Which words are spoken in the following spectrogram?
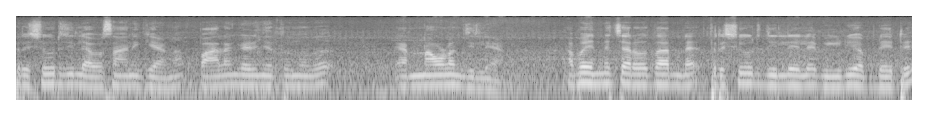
തൃശ്ശൂർ ജില്ല അവസാനിക്കുകയാണ്. പാലം കഴിഞ്ഞെത്തുന്നത് എറണാകുളം ജില്ലയാണ്. അപ്പോൾ എൻ എച്ച് അറുപത്താറിന്റെ തൃശ്ശൂർ ജില്ലയിലെ വീഡിയോ അപ്ഡേറ്റ്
